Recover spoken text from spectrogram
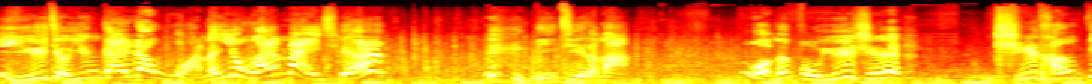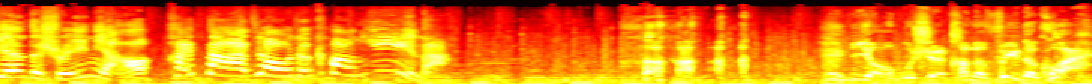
鱼就应该让我们用来卖钱。你记得吗？我们捕鱼时，池塘边的水鸟还大叫着抗议呢。哈哈哈！要不是它们飞得快，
